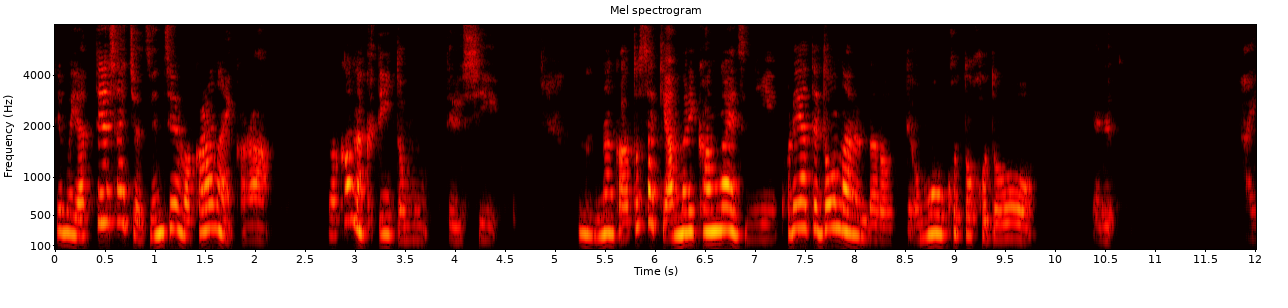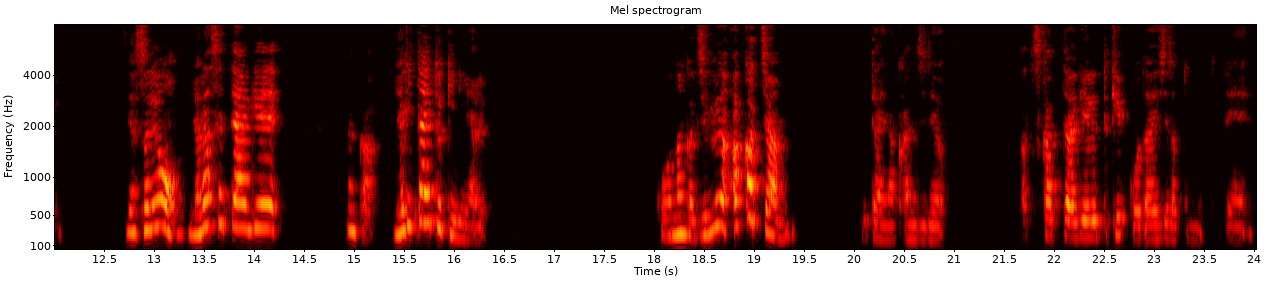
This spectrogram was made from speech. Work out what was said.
でもやってる最中は全然わからないから、わかんなくていいと思ってるし、なんか後先あんまり考えずに、これやってどうなるんだろうって思うことほどをやる。はい。で、それをやらせてあげ、なんかやりたい時にやる。こうなんか自分赤ちゃんみたいな感じで扱ってあげるって結構大事だと思ってて、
